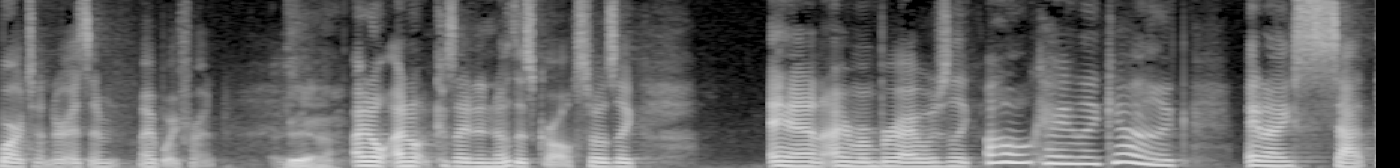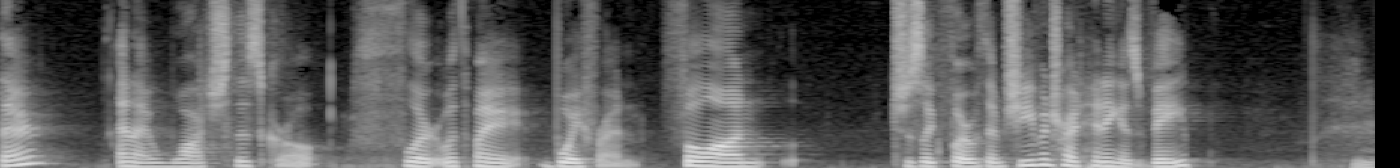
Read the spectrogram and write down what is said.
bartender as in my boyfriend Yeah. I don't I don't because I didn't know this girl. So I was like, and I remember I was like, oh okay, like yeah, like, and I sat there and I watched this girl flirt with my boyfriend, full on, just like flirt with him. She even tried hitting his vape. Hmm.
